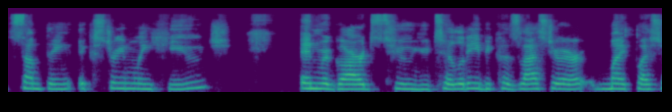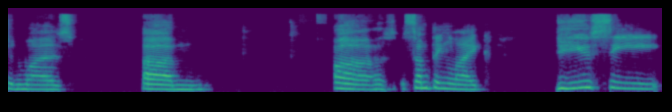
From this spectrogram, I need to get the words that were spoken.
something extremely huge in regards to utility because last year my question was um uh something like do you see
